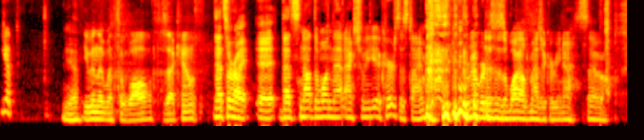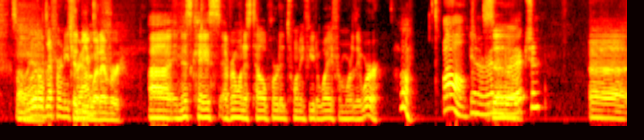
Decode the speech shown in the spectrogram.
Yep. Yeah. even though with the wall, does that count? That's all right. Uh, that's not the one that actually occurs this time. Remember, this is a wild magic arena, so it's a Oh, little yeah. different each Could round. be whatever. Uh, in this case, everyone is teleported 20 feet away from where they were. Oh, Oh. In a random So- direction. Uh,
